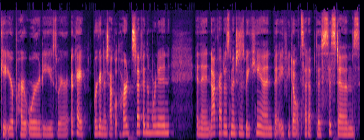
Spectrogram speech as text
get your priorities where, okay, we're going to tackle the hard stuff in the morning and then knock out as much as we can. But if you don't set up those systems,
